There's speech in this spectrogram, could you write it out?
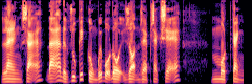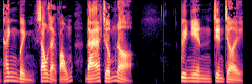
làng xã đã được du kích cùng với bộ đội dọn dẹp sạch sẽ. Một cảnh thanh bình sau giải phóng đã chớm nở. Tuy nhiên trên trời,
